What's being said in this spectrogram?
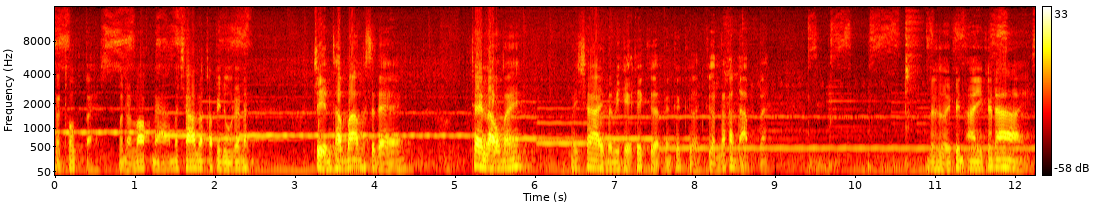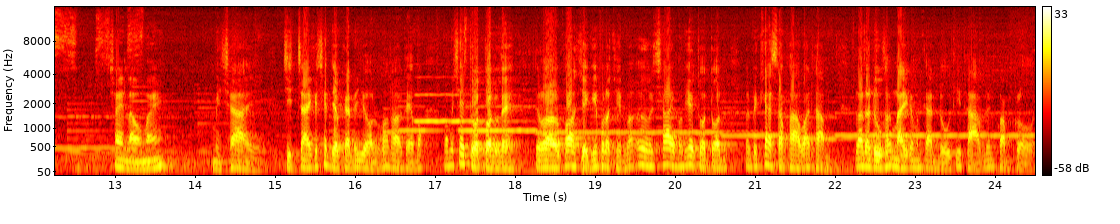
กระทบไปบนลอกน้ำเมื่อเช้าเราก็ไปดูแล้วนะจะเห็นธรรมะมาแสดง ใช่เราไหม ไม่ใช่มันมีเหตุให้เกิดมันก็เกิดเกิดแล้วก็ดับไป ระเหยเป็นไอก็ได้ ใช่เราไหมไม่ใช่ จิตใจก็เช่นเดียวกันนะโยมหลวงพ่อทอยแต่ว่ามันไม่ใช่ตัวตนเลยเดี๋ยวเราพ่อเขียนนี้พวกเราเห็นว่าเออใช่มันไม่ใช่ตัวตน มันเป็นแค่สภาวะธรรมเราจะดูข้างในก็เหมือนกันดูที่ถามเรื่องความโกรธ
